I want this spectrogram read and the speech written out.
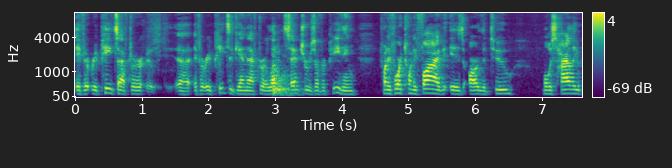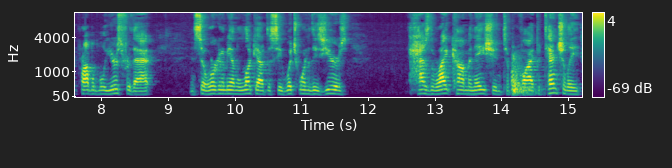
if it repeats after, uh, if it repeats again after 11 centuries of repeating. 24, 25 is are the two most highly probable years for that, and so we're going to be on the lookout to see which one of these years has the right combination to provide potentially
